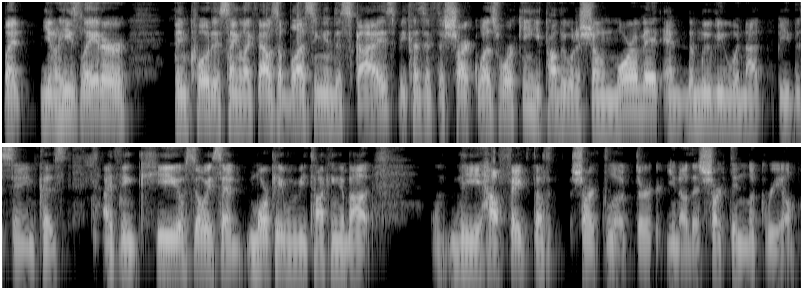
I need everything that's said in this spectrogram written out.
But, you know, he's later been quoted saying like that was a blessing in disguise because if the shark was working, he probably would have shown more of it and the movie would not be the same. Because I think he has always said more people would be talking about the how fake the shark looked or you know the shark didn't look real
